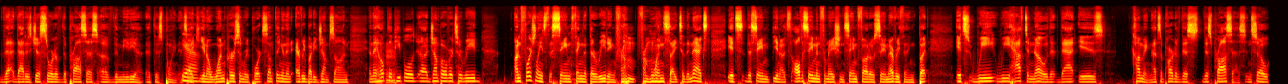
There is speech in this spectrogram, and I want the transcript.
that that is just sort of the process of the media at this point. It's Yeah. like you know one person reports something, and then everybody jumps on, and they hope that people uh, jump over to read unfortunately it's the same thing that they're reading from from one site to the next. It's the same you know it's all the same information same photos same everything. But it's we we have to know that that is coming. That's a part of this this process. And so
